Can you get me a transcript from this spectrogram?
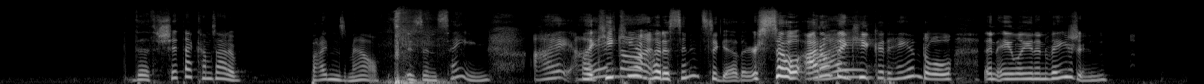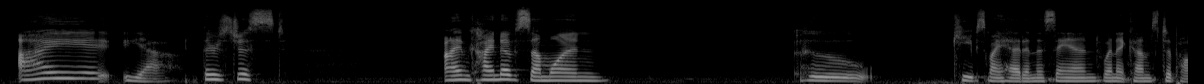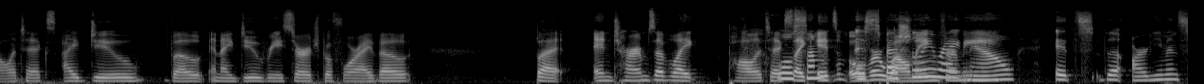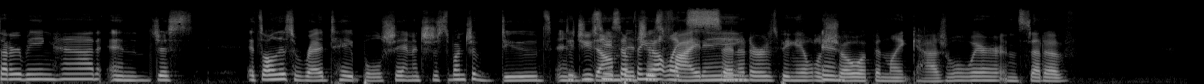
the shit that comes out of Biden's mouth is insane. I Like he am can't put a sentence together. So I don't think he could handle an alien invasion. I yeah. There's just I'm kind of someone who keeps my head in the sand when it comes to politics. I do vote and I do research before I vote. But in terms of like politics, like some- it's overwhelming right for me. now. It's the arguments that are being had, and just it's all this red tape bullshit, and it's just a bunch of dudes and Did you see something about like senators being able to show up in like casual wear instead of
